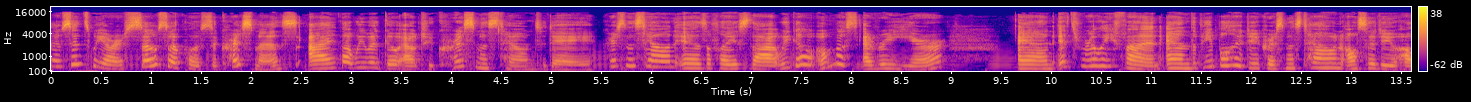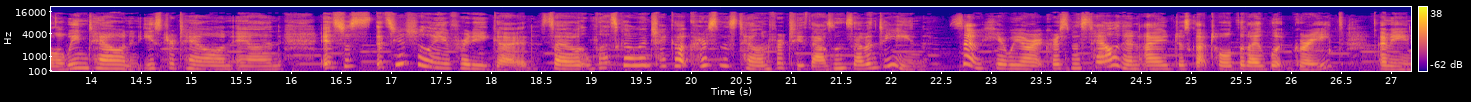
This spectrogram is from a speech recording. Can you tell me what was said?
So since we are so so close to Christmas, I thought we would go out to Christmastown today. Christmastown is a place that we go almost every year and it's really fun. And the people who do Christmas Town also do Halloween Town and Easter Town, and it's just, it's usually pretty good. So let's go and check out Christmas Town for 2017. So here we are at Christmas Town, and I just got told that I look great. I mean,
